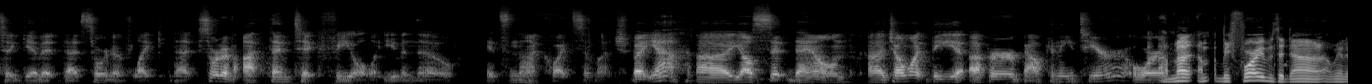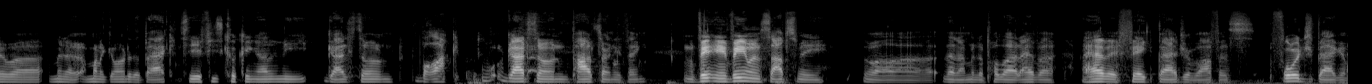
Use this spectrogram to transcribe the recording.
to give it that sort of like that sort of authentic feel, even though it's not quite so much. But yeah, uh, y'all sit down. Uh, do y'all want the upper balcony tier or? I'm not. I'm, before I even sit down, I'm gonna. Uh, I'm gonna. I'm gonna go into the back and see if he's cooking on any Godstone block, Godstone pots or anything. If, if anyone stops me, well, uh, then I'm gonna pull out. I have a. I have a fake badge of office, forged bag of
